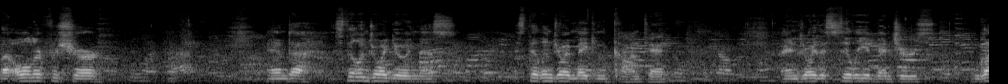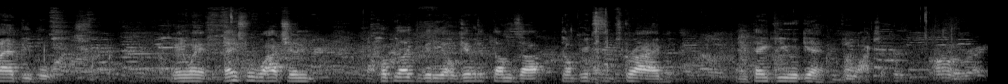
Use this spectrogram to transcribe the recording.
but older for sure. And uh, still enjoy doing this. I still enjoy making content. I enjoy the silly adventures. I'm glad people watch. Anyway, thanks for watching. I hope you liked the video. Give it a thumbs up. Don't forget to subscribe. And thank you again for watching. All right.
